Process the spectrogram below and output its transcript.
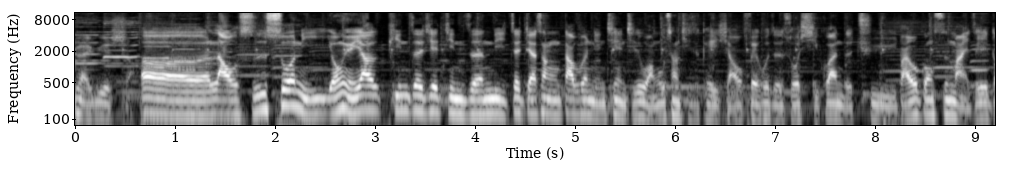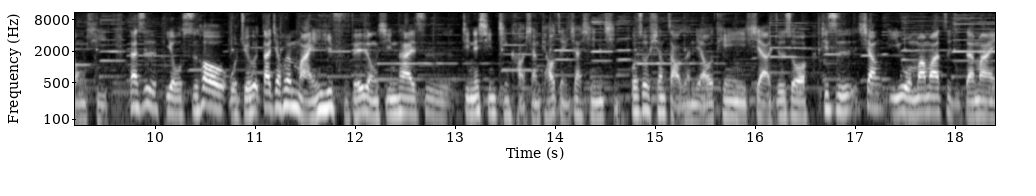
越来越少？呃，老实说，你永远要拼这些竞争力，再加上大部分年轻人其实网络上其实可以消费，或者说习惯的去百货公司买这些东西。但是有时候我觉得大家会买衣服的一种心态是，今天心情好，想调整一下心情，或者说想找人聊天一下。就是说，其实像以我妈妈自己在卖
